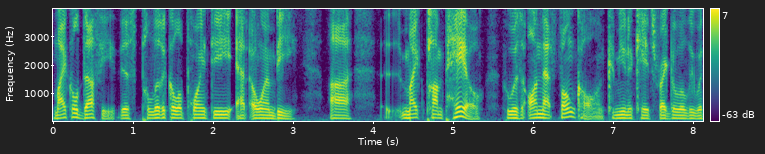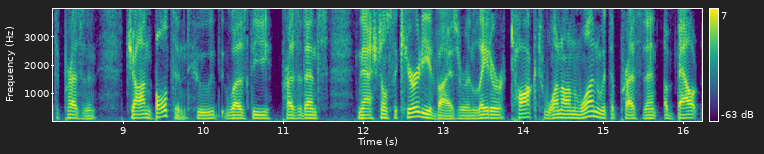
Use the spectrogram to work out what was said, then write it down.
Michael Duffy, this political appointee at OMB, uh, Mike Pompeo, who was on that phone call and communicates regularly with the president, John Bolton, who was the president's national security advisor and later talked one on one with the president about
